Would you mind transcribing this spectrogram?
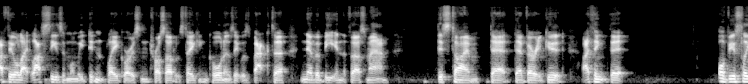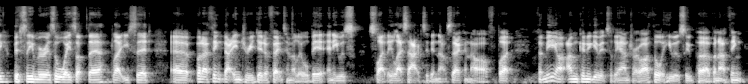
I feel like last season when we didn't play Gross and Trossard was taking corners, it was back to never beating the first man. This time they're they're very good. I think that obviously Bissouma is always up there, like you said, uh, but I think that injury did affect him a little bit, and he was slightly less active in that second half. But for me, I, am going to give it to Leandro. I thought he was superb, and I think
